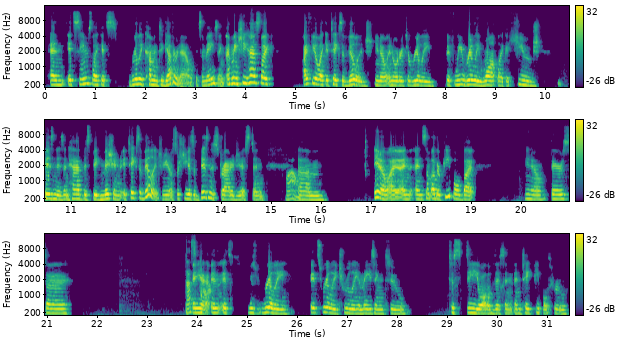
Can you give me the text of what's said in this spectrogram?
and it seems like it's really coming together now. It's amazing. I mean, she has like, I feel like it takes a village, you know, in order to really, if we really want like a huge business and have this big mission it takes a village you know so she is a business strategist and wow. um you know and and some other people but you know there's uh that's yeah it, it's it was really it's really truly amazing to to see all of this and, and take people through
